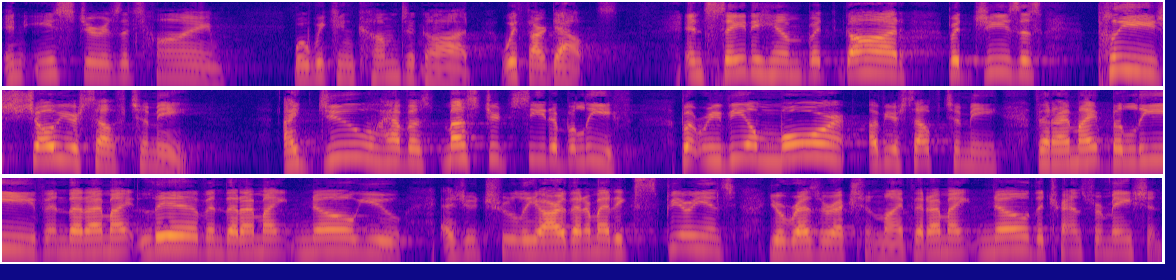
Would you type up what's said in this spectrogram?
And Easter is a time where we can come to God with our doubts and say to Him, But God, but Jesus, please show yourself to me. I do have a mustard seed of belief but reveal more of yourself to me that I might believe and that I might live and that I might know you as you truly are, that I might experience your resurrection life, that I might know the transformation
